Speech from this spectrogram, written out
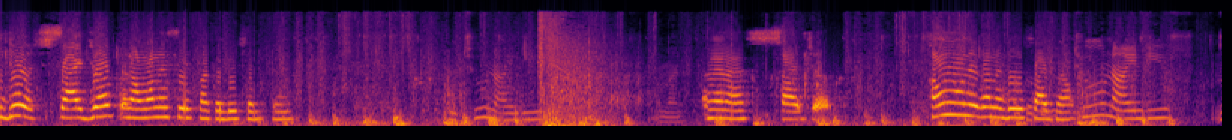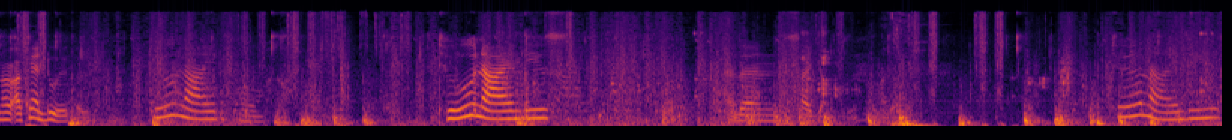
can do a side jump, and I want to see if I can do something. For 290. And then a side jump. How many are they gonna do a side jump? 290. No, I can't do it. Cause 290. Oh my god. 290s. And then side jump. 290s.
